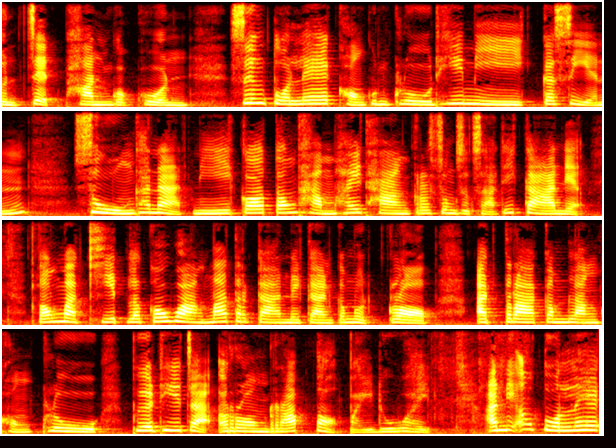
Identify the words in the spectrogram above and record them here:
17,000 กว่าคน ซึ่งตัวเลขของคุณครูที่มีเกษียณสูงขนาดนี้ก็ต้องทำให้ทางกระทรวงศึกษาธิการเนี่ยต้องมาคิดแล้วก็วางมาตรการในการกำหนดกรอบ อัตรากำลังของครู เพื่อที่จะรองรับต่อไปด้วย อันนี้เอาตัวเลข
